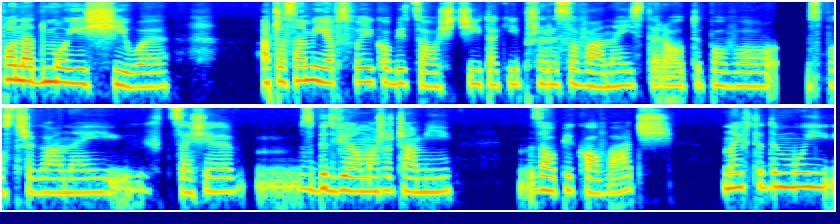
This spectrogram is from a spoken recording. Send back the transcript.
ponad moje siły, a czasami ja w swojej kobiecości, takiej przerysowanej, stereotypowo spostrzeganej, chcę się mm, zbyt wieloma rzeczami zaopiekować. No i wtedy mój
